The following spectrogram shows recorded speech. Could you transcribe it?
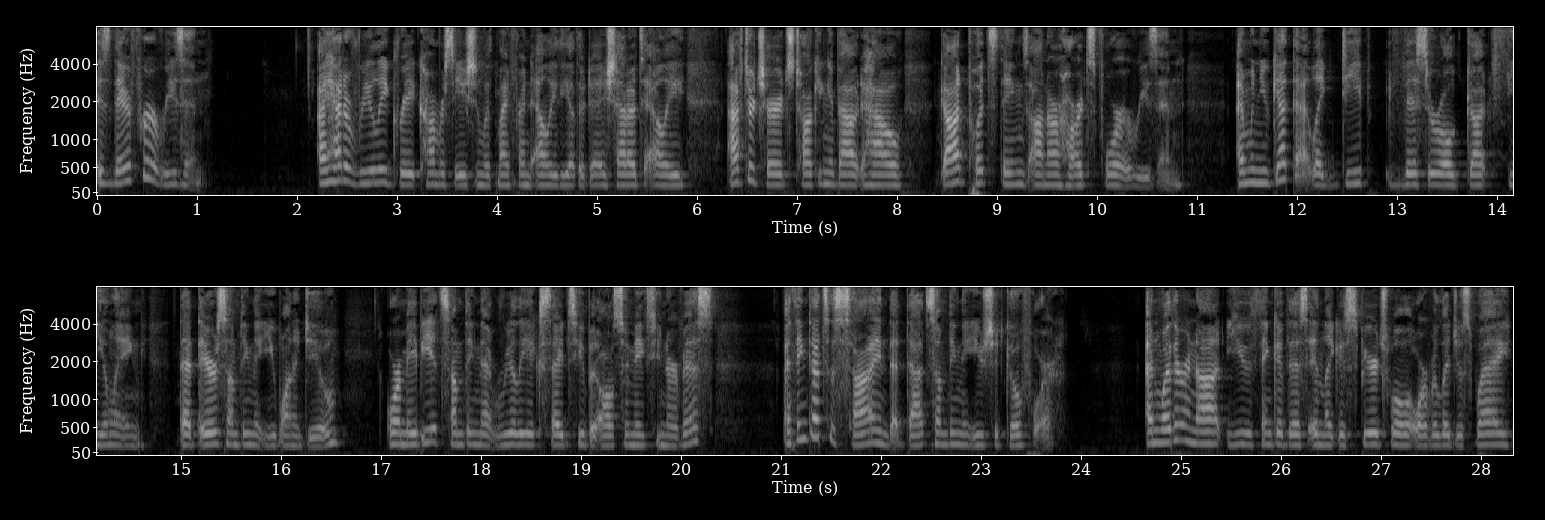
is there for a reason. I had a really great conversation with my friend Ellie the other day. Shout out to Ellie after church, talking about how God puts things on our hearts for a reason. And when you get that like deep, visceral gut feeling that there's something that you want to do, or maybe it's something that really excites you but also makes you nervous, I think that's a sign that that's something that you should go for. And whether or not you think of this in like a spiritual or religious way,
